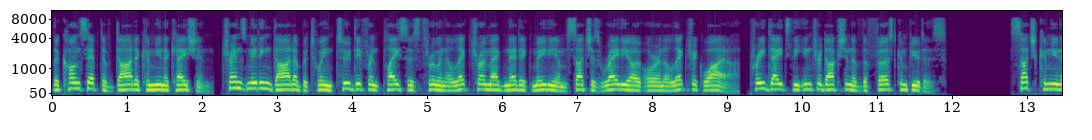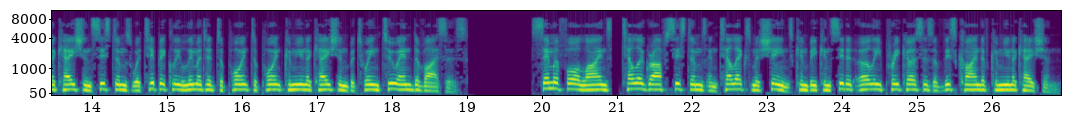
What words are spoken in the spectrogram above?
The concept of data communication, transmitting data between two different places through an electromagnetic medium such as radio or an electric wire, predates the introduction of the first computers. Such communication systems were typically limited to point-to-point -point communication between two end devices. Semaphore lines, telegraph systems and telex machines can be considered early precursors of this kind of communication.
